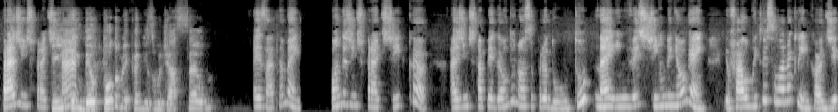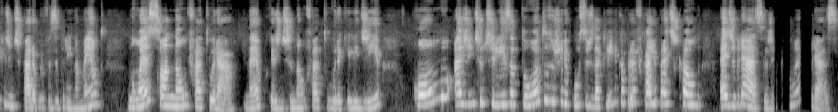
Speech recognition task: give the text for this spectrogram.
Para a gente praticar. Que entendeu todo o mecanismo de ação. Exatamente quando a gente pratica, a gente está pegando o nosso produto, né, e investindo em alguém. Eu falo muito isso lá na clínica. O dia que a gente para para fazer treinamento, não é só não faturar, né? Porque a gente não fatura aquele dia, como a gente utiliza todos os recursos da clínica para ficar ali praticando. É de graça, gente? Não é de graça.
